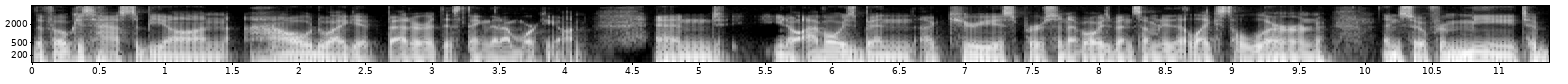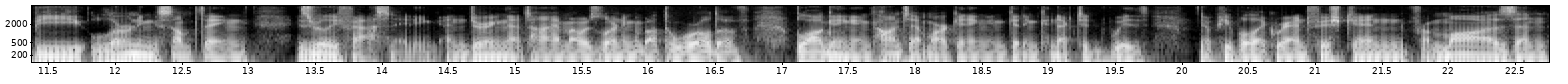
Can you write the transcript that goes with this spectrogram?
The focus has to be on how do I get better at this thing that I'm working on. And you know, I've always been a curious person. I've always been somebody that likes to learn. And so for me to be learning something is really fascinating. And during that time, I was learning about the world of blogging and content marketing and getting connected with you know, people like Rand Fishkin from Moz and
